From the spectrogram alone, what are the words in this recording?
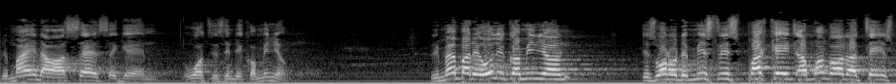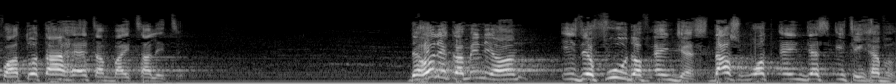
remind ourselves again what is in the communion. Remember, the Holy Communion is one of the mysteries packaged, among other things, for our total health and vitality. The Holy Communion is the food of angels. That's what angels eat in heaven.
